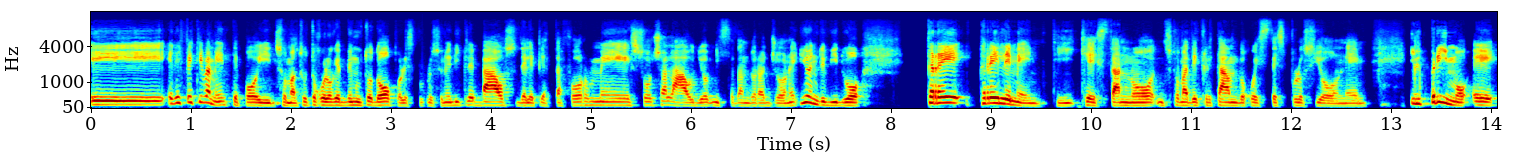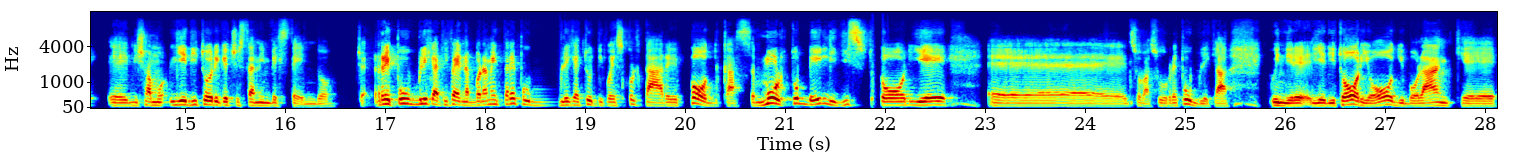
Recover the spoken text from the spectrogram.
e, ed effettivamente poi, insomma, tutto quello che è venuto dopo, l'esplosione di Clubhouse, delle piattaforme social audio, mi sta dando ragione. Io individuo tre, tre elementi che stanno, insomma, decretando questa esplosione. Il primo è, eh, diciamo, gli editori che ci stanno investendo. Cioè, Repubblica, ti fai un abbonamento a Repubblica e tu ti puoi ascoltare podcast molto belli di storie, eh, insomma, su Repubblica, quindi gli editori, Audible anche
